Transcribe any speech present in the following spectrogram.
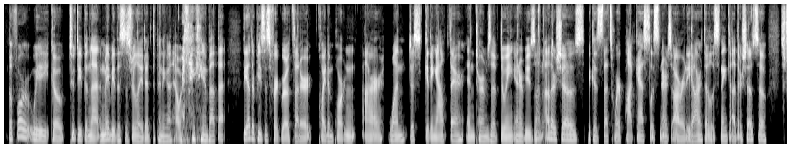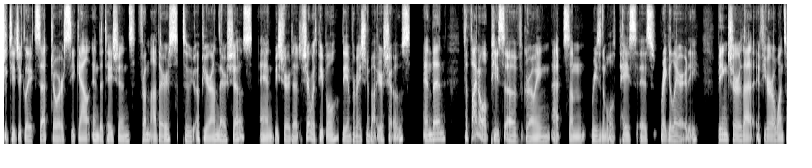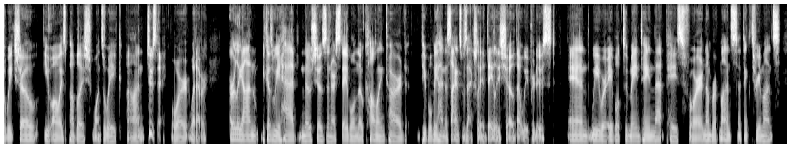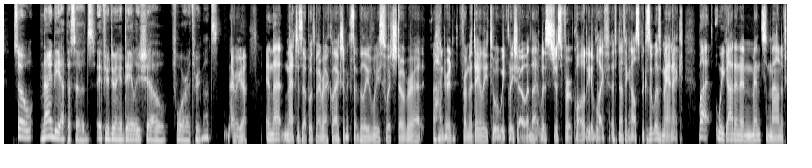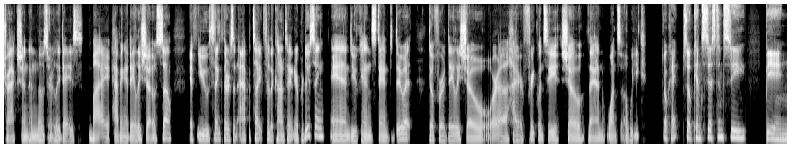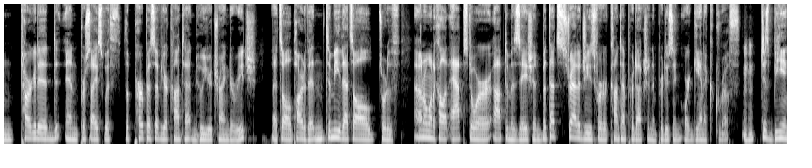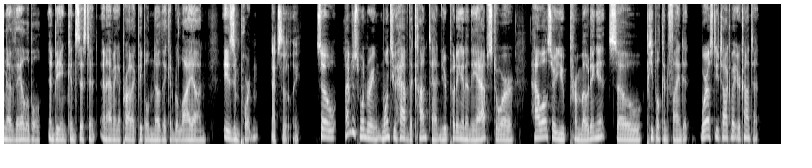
Before we go too deep in that, and maybe this is related depending on how we're thinking about that, the other pieces for growth that are quite important are one, just getting out there in terms of doing interviews on other shows, because that's where podcast listeners already are. They're listening to other shows. So strategically accept or seek out invitations from others to appear on their shows and be sure to share with people the information about your shows. And then the final piece of growing at some reasonable pace is regularity being sure that if you're a once a week show, you always publish once a week on Tuesday or whatever. Early on, because we had no shows in our stable, no calling card, People Behind the Science was actually a daily show that we produced. And we were able to maintain that pace for a number of months, I think three months. So 90 episodes if you're doing a daily show for three months. There we go. And that matches up with my recollection because I believe we switched over at 100 from a daily to a weekly show. And that was just for quality of life, if nothing else, because it was manic. But we got an immense amount of traction in those early days by having a daily show. So if you think there's an appetite for the content you're producing and you can stand to do it, go for a daily show or a higher frequency show than once a week. Okay. So consistency being targeted and precise with the purpose of your content and who you're trying to reach. That's all part of it. And to me, that's all sort of, I don't want to call it app store optimization, but that's strategies for content production and producing organic growth. Mm-hmm. Just being available and being consistent and having a product people know they could rely on is important. Absolutely. So I'm just wondering once you have the content, you're putting it in the app store how else are you promoting it so people can find it? Where else do you talk about your content?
